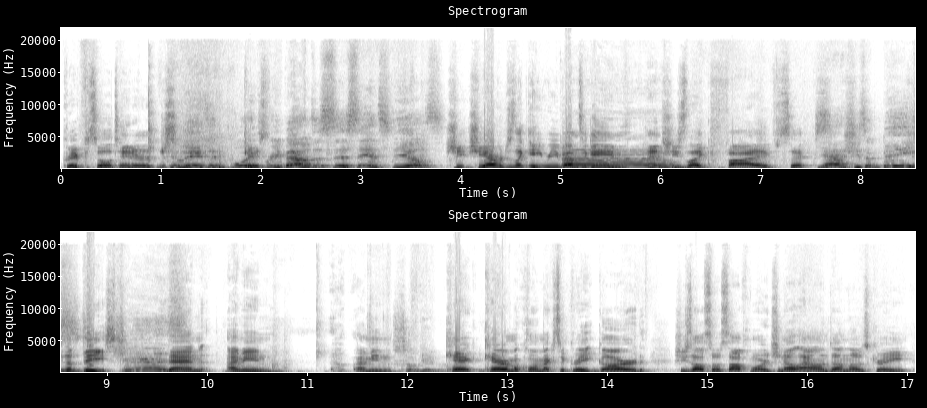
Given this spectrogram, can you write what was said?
great facilitator. Just She leads in points, Here's- rebounds, assists, and steals. she she averages like eight rebounds a game, and she's like five six. Yeah, she's a beast. she's a beast. She is. Then I mean, I mean, So good. Ka- Kara McCormack's a great guard. She's also a sophomore. Janelle Allen Dunlow's great.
